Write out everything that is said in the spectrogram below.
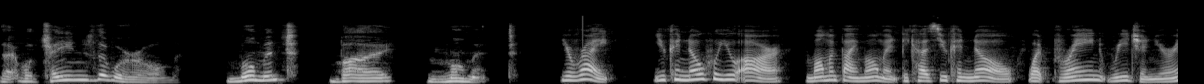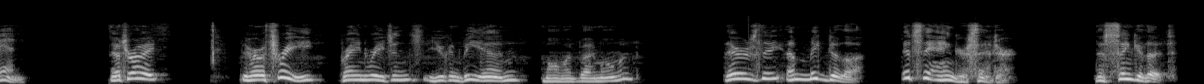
that will change the world moment by moment. You're right. You can know who you are moment by moment because you can know what brain region you're in. That's right. There are three brain regions you can be in moment by moment. There's the amygdala. It's the anger center. The cingulate.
